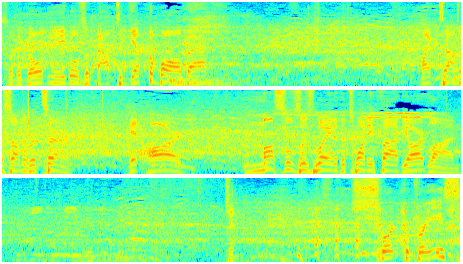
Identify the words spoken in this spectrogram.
So the Golden Eagles about to get the ball back. Mike Thomas on the return. Hit hard. Muscles his way to the 25 yard line. Short capris.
